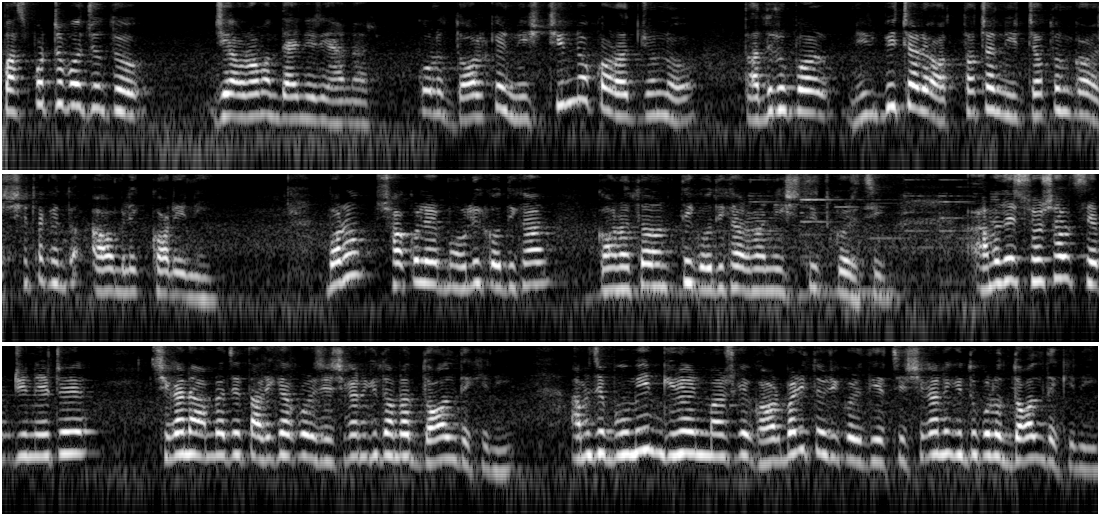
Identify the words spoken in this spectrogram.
পাসপোর্টটা পর্যন্ত জিয়াউর রহমান দেয়নি রেহানার। কোনো দলকে নিশ্চিহ্ন করার জন্য তাদের উপর নির্বিচারে অত্যাচার নির্যাতন করা, সেটা কিন্তু আওয়ামী লীগ করেনি। বরং সকলের মৌলিক অধিকার, গণতান্ত্রিক অধিকার আমরা নিশ্চিত করেছি। আমাদের সোশ্যাল সেফটি নেটে সেখানে আমরা যে তালিকা করেছি, সেখানে কিন্তু আমরা দল দেখিনি। আমরা যে ভূমিহীন গৃহহীন মানুষকে ঘরবাড়ি তৈরি করে দিয়েছি, সেখানে কিন্তু কোনো দল দেখিনি।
